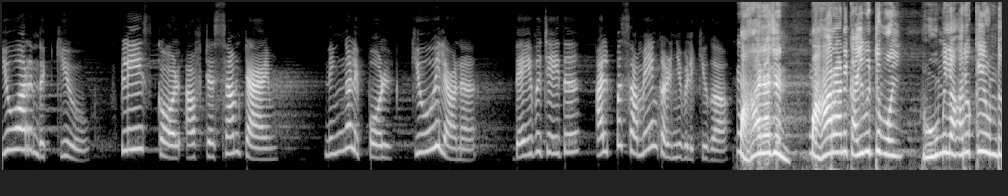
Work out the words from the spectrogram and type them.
You are in the queue please call after some time നിങ്ങളിപ്പോൾ ക്യൂവിലാണ് ദയവ് ചെയ്ത് അല്പസമയം കഴിഞ്ഞ് വിളിക്കുക. മഹാരാജൻ മഹാറാണി കൈവിട്ടു പോയി. റൂമിൽ ആരൊക്കെയുണ്ട്?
